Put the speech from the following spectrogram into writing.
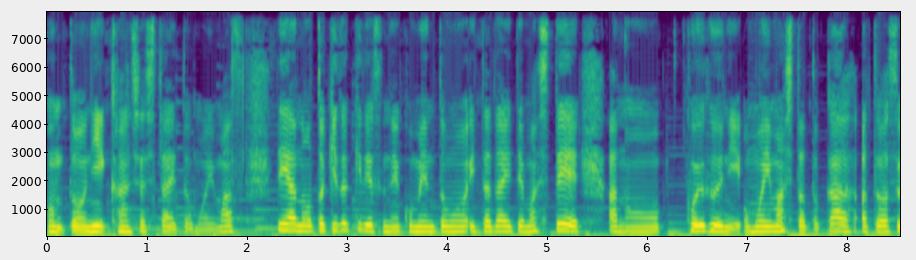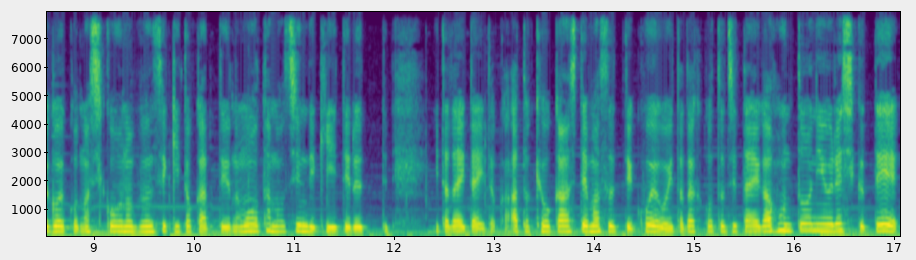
本当に感謝したいと思います。であの時々ですねコメントもいいてましてあのこういうふうに思いましたとかあとはすごいこの思考の分分析とかっていうのも楽しんで聞いてるっていただいたりとかあと共感してますっていう声をいただくこと自体が本当に嬉しくて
